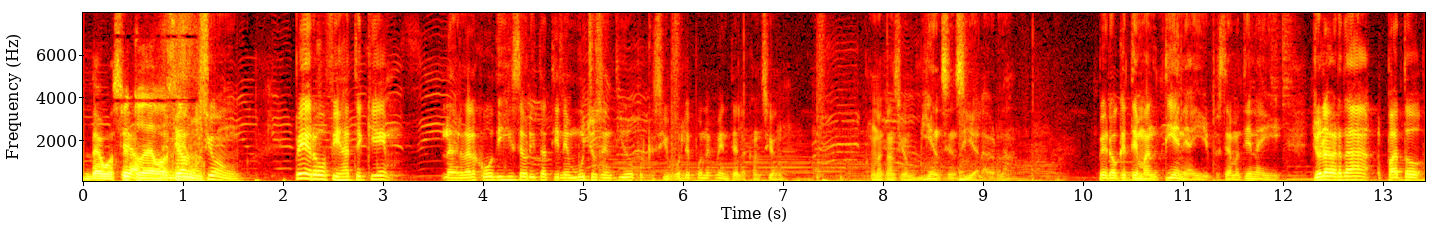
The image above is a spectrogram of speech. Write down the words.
Devoción. De tu devoción. devoción. Pero fíjate que la verdad, lo que vos dijiste ahorita tiene mucho sentido porque si vos le pones mente a la canción, una canción bien sencilla, la verdad. Pero que te mantiene ahí, pues te mantiene ahí. Yo la verdad, Pato,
